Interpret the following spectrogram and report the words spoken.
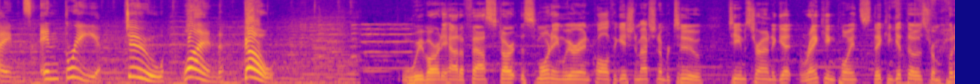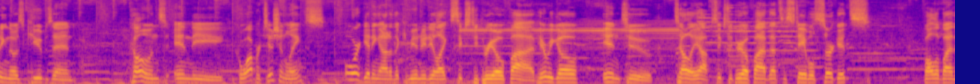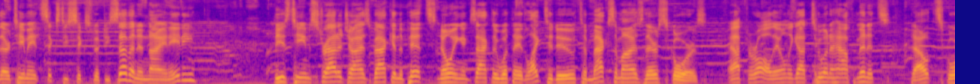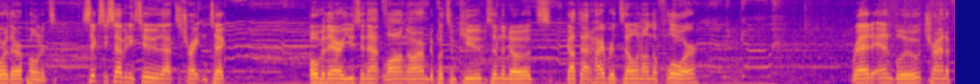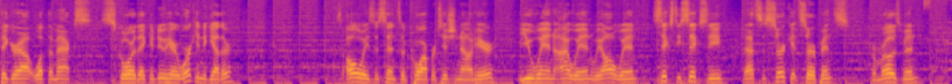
in three, two, one, go. We've already had a fast start this morning. We were in qualification match number two. Teams trying to get ranking points. They can get those from putting those cubes and cones in the cooperation links or getting out of the community like 6305. Here we go into Teleop 6305. That's a stable circuits, followed by their teammates 6657 and 980. These teams strategize back in the pits, knowing exactly what they'd like to do to maximize their scores. After all, they only got two and a half minutes to outscore their opponents. 60-72, that's Triton Tech over there using that long arm to put some cubes in the nodes. Got that hybrid zone on the floor. Red and blue trying to figure out what the max score they can do here, working together. It's always a sense of cooperation out here. You win, I win, we all win. 60-60, that's the Circuit Serpents from Rosamond.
